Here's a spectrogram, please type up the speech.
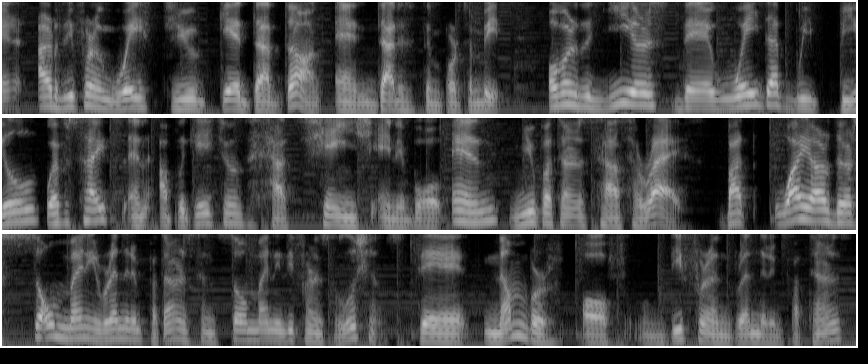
and are different ways to get that done. And that is the important bit. Over the years, the way that we build websites and applications has changed and evolved, and new patterns has arisen. But why are there so many rendering patterns and so many different solutions? The number of different rendering patterns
